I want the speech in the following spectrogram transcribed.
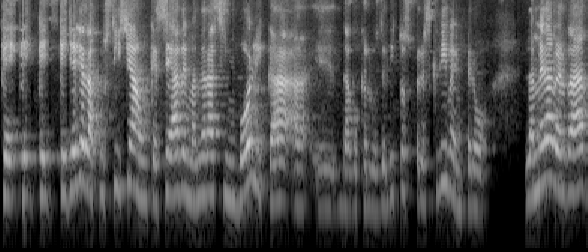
que, llegue la justicia, aunque sea de manera simbólica, eh, dado que los delitos prescriben, pero la mera verdad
